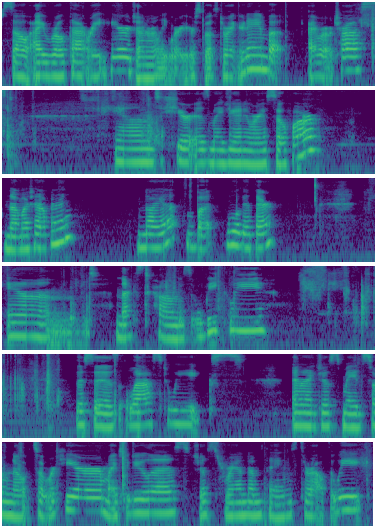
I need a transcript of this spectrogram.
So I wrote that right here, generally where you're supposed to write your name, but I wrote trust. And here is my January so far. Not much happening. Not yet, but we'll get there. And next comes weekly. This is last week's, and I just made some notes over here, my to-do list, just random things throughout the week.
